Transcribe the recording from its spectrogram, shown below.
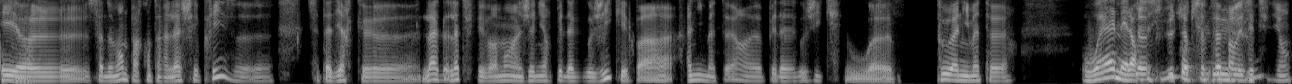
Et euh, ça demande par contre un lâcher-prise, euh, c'est-à-dire que là, là, tu fais vraiment ingénieur pédagogique et pas animateur pédagogique ou peu animateur. Ouais, mais alors ceci dit, quand tu le par les étudiants.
